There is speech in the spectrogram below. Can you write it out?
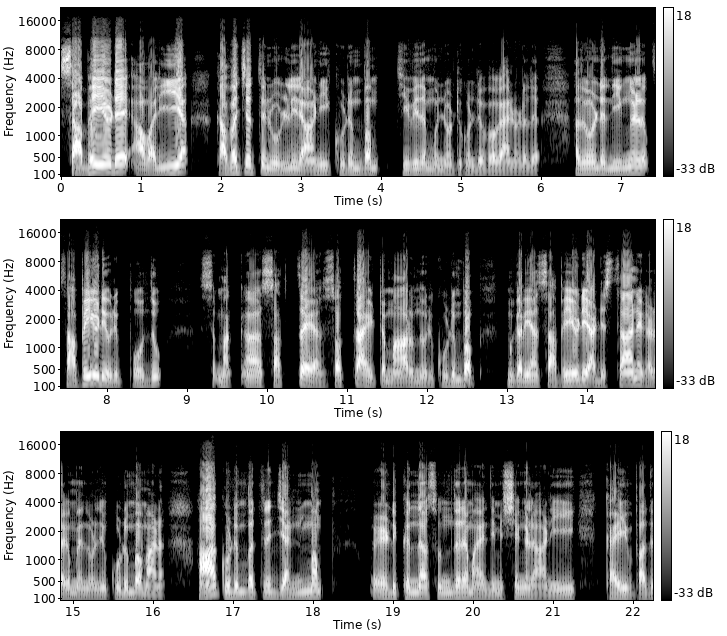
സഭയുടെ ആ വലിയ കവചത്തിനുള്ളിലാണ് ഈ കുടുംബം ജീവിതം മുന്നോട്ട് കൊണ്ടുപോകാനുള്ളത്. അതുകൊണ്ട് നിങ്ങൾ സഭയുടെ ഒരു പൊതു സത്ത സ്വത്തായിട്ട് മാറുന്ന ഒരു കുടുംബം നമുക്കറിയാം സഭയുടെ അടിസ്ഥാന ഘടകം എന്ന് പറഞ്ഞ കുടുംബമാണ്. ആ കുടുംബത്തിന് ജന്മം എടുക്കുന്ന സുന്ദരമായ നിമിഷങ്ങളാണ് ഈ കൈ അത്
